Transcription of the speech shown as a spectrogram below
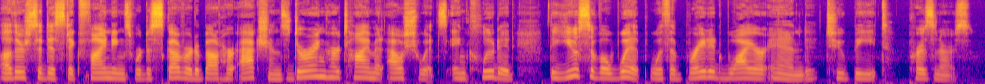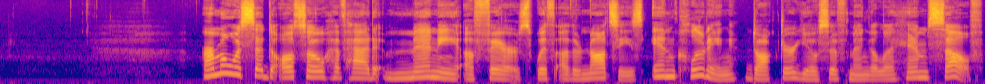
Other sadistic findings were discovered about her actions during her time at Auschwitz, included the use of a whip with a braided wire end to beat prisoners. Irma was said to also have had many affairs with other Nazis, including Dr. Josef Mengele himself.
